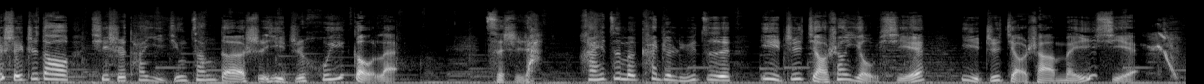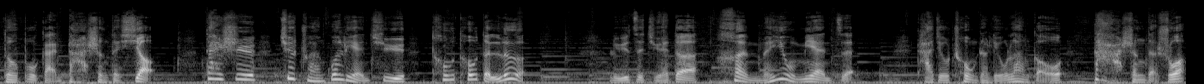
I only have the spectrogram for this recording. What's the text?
谁知道其实他已经脏的是一只灰狗了。此时啊，孩子们看着驴子一只脚上有鞋，一只脚上没鞋，都不敢大声的笑，但是却转过脸去偷偷的乐。驴子觉得很没有面子，他就冲着流浪狗大声的说：“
